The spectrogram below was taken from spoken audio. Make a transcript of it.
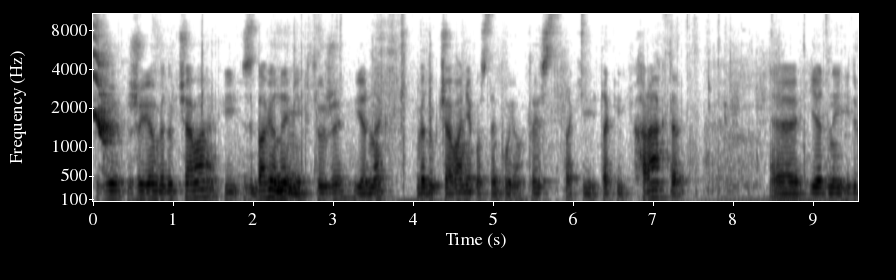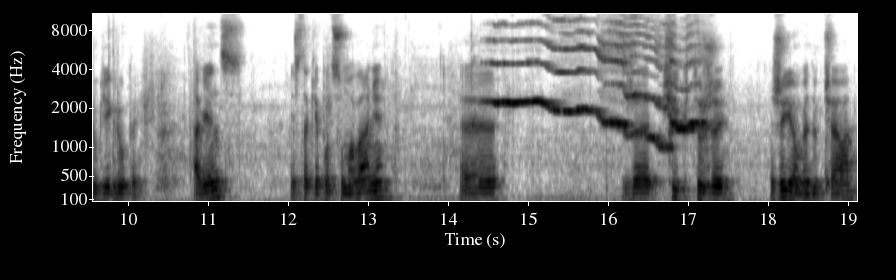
którzy żyją według ciała i zbawionymi, którzy jednak według ciała nie postępują. To jest taki, taki charakter jednej i drugiej grupy. A więc jest takie podsumowanie, e, że ci, którzy żyją według ciała,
